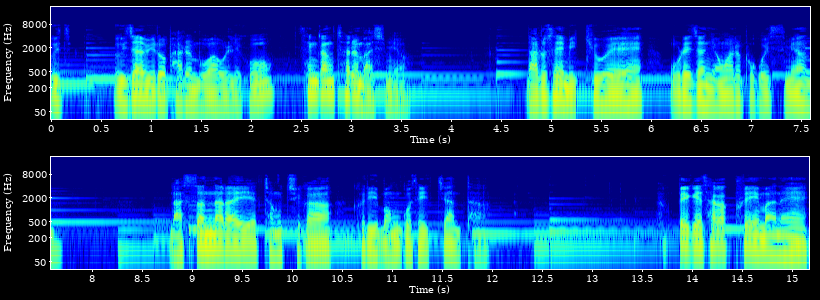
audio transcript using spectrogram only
의, 의자 위로 발을 모아 올리고 생강차를 마시며 나루세 미키오의 오래전 영화를 보고 있으면 낯선 나라의 옛 정취가 그리 먼 곳에 있지 않다. 흑백의 사각 프레임 안에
